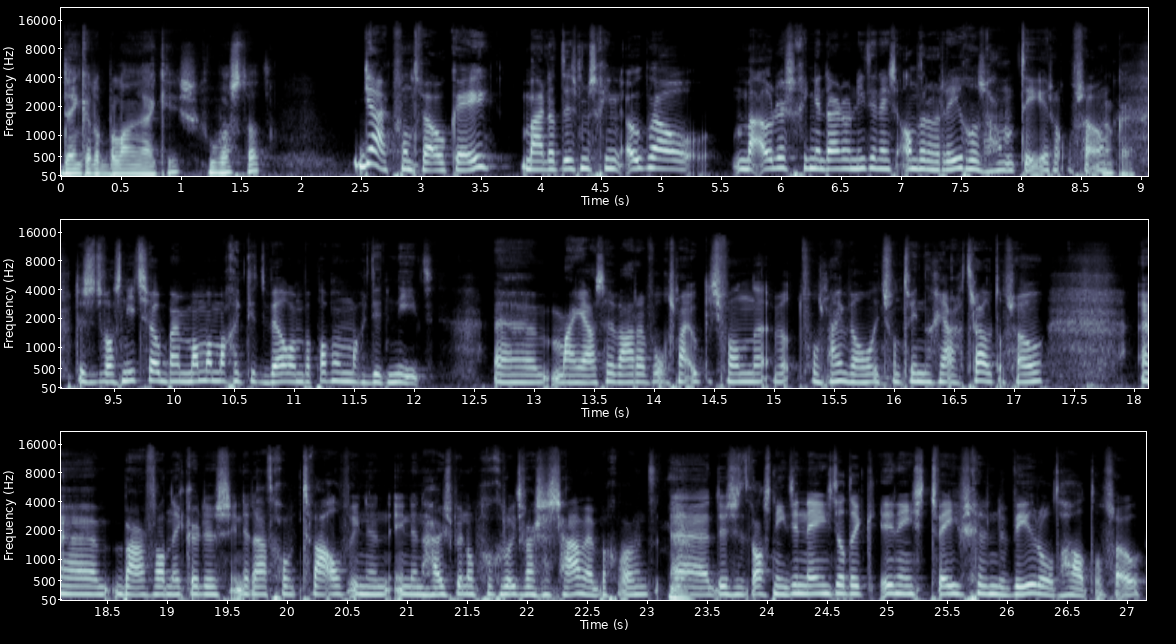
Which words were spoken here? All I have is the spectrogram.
denken dat belangrijk is. Hoe was dat? ja ik vond het wel oké. Maar dat is misschien ook wel... Mijn ouders gingen daardoor niet ineens andere regels hanteren of zo. Dus het was niet zo, bij mama mag ik dit wel en bij papa mag ik dit niet. Ehm, maar ja, ze waren volgens mij ook iets van, eh, volgens mij wel iets van 20 jaar getrouwd of zo. Ehm, waarvan ik er dus inderdaad gewoon 12 in een, in een huis ben opgegroeid waar ze samen hebben gewoond. Ja. Eh, dus het was niet ineens dat ik ineens twee verschillende werelden had of zo.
